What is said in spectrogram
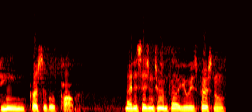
Dean Percival Palmer. My decision to employ you is personal.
